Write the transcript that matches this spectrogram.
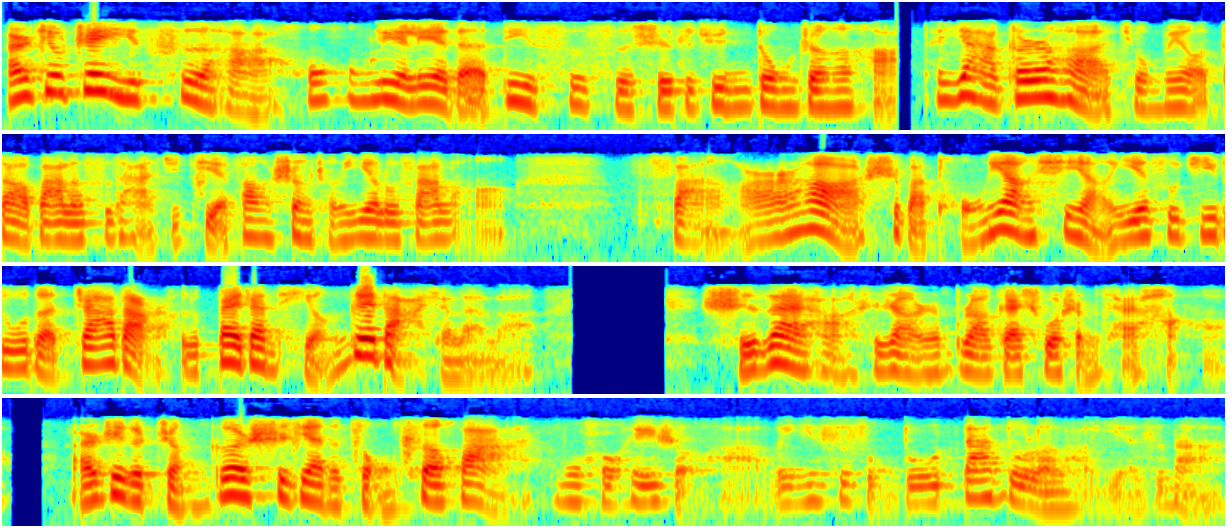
而就这一次哈轰轰烈烈的第四次十字军东征哈，他压根儿哈就没有到巴勒斯坦去解放圣城耶路撒冷，反而哈是把同样信仰耶稣基督的扎达尔和拜占庭给打下来了，实在哈是让人不知道该说什么才好。而这个整个事件的总策划幕后黑手哈，威尼斯总督丹多勒老爷子呢，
